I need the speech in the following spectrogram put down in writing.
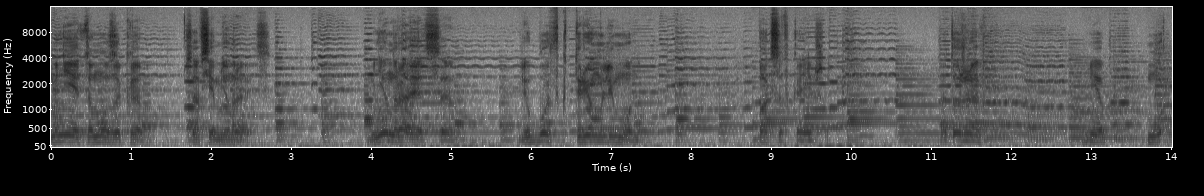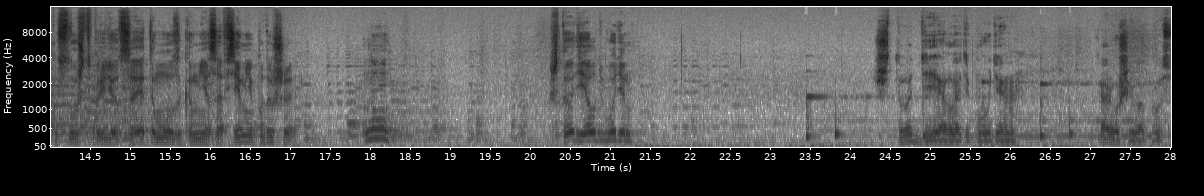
Мне эта музыка совсем не нравится. Мне нравится любовь к трем лимонам. Баксов, конечно. А тоже мне мурку слушать придется, а эта музыка мне совсем не по душе. Ну, что делать будем? Что делать будем? Хороший вопрос.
